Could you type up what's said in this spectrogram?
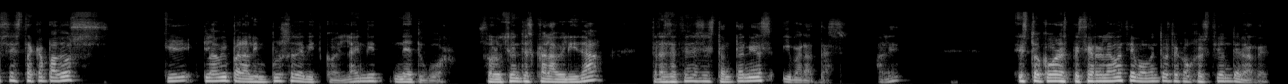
Sé, esta capa 2, qué clave para el impulso de Bitcoin, Lightning Network. Solución de escalabilidad, transacciones instantáneas y baratas. ¿vale? Esto cobra especial relevancia en momentos de congestión de la red.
